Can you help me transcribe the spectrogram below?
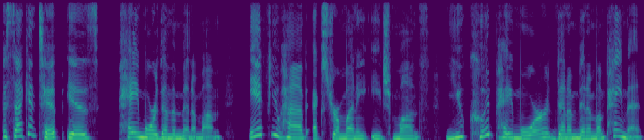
The second tip is pay more than the minimum. If you have extra money each month, you could pay more than a minimum payment.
